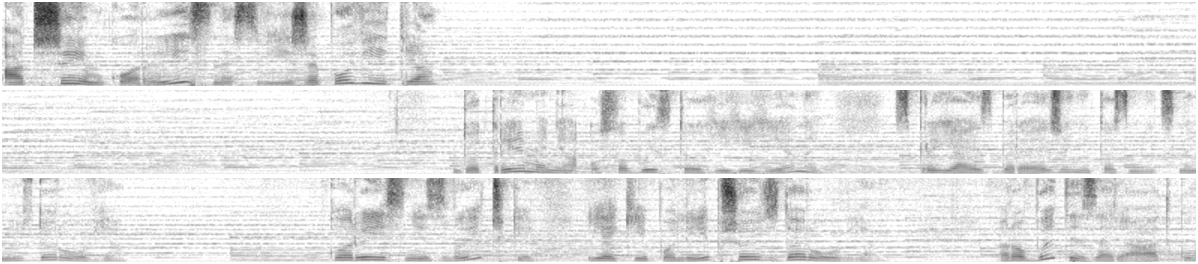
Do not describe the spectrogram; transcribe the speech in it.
а чим корисне свіже повітря? Дотримання особистої гігієни сприяє збереженню та зміцненню здоров'я. Корисні звички, які поліпшують здоров'я. Робити зарядку,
